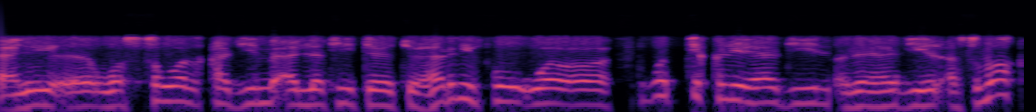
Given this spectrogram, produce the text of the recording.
يعني والصور القديمة التي تعرف وتوثق لهذه لهذه الأسواق.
